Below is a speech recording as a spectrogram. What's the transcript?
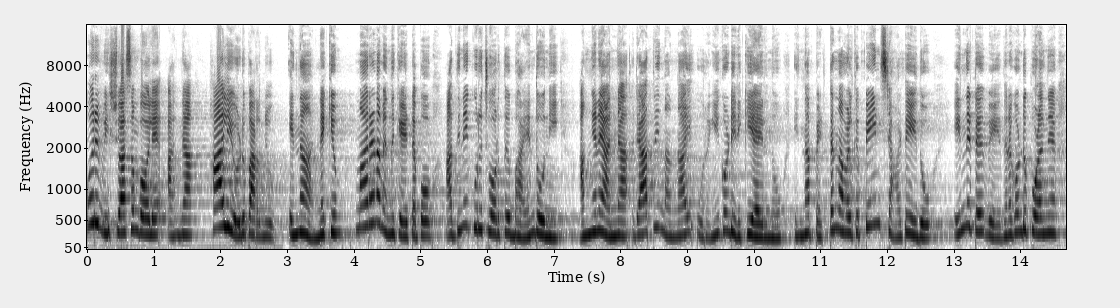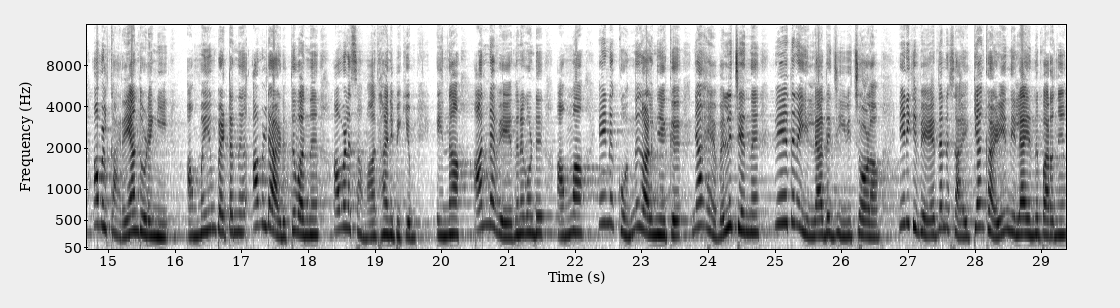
ഒരു വിശ്വാസം പോലെ അന്ന ഹാലിയോട് പറഞ്ഞു. എന്ന അന്നയ്ക്കും മരണമെന്ന് കേട്ടപ്പോൾ അതിനെക്കുറിച്ച് ഓർത്ത് ഭയം തോന്നി. അങ്ങനെ അന്ന രാത്രി നന്നായി ഉറങ്ങിക്കൊണ്ടിരിക്കുകയായിരുന്നു. എന്നാൽ പെട്ടെന്ന് അവൾക്ക് പെയിൻ സ്റ്റാർട്ട് ചെയ്തു. എന്നിട്ട് വേദന കൊണ്ട് പുളഞ്ഞ് അവൾ കരയാൻ തുടങ്ങി. അമ്മയും പെട്ടെന്ന് അവളുടെ അടുത്ത് വന്ന് അവളെ സമാധാനിപ്പിക്കും. എന്നാ അന്ന വേദന കൊണ്ട് അമ്മ എന്നെ കൊന്നു കളഞ്ഞേക്ക്. ഞാൻ ഹെവലിൽ ചെന്ന് വേദനയില്ലാതെ ജീവിച്ചോളാം. എനിക്ക് വേദന സഹിക്കാൻ കഴിയുന്നില്ല എന്ന് പറഞ്ഞ്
